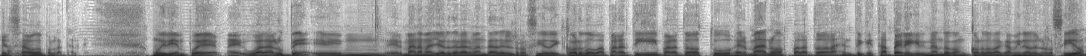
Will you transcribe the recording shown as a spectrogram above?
El sábado por la tarde. Muy bien, pues eh, Guadalupe, eh, hermana mayor de la Hermandad del Rocío de Córdoba, para ti, para todos tus hermanos, para toda la gente que está peregrinando con Córdoba Camino del Rocío,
